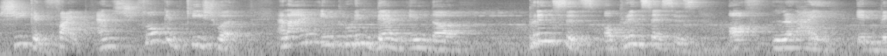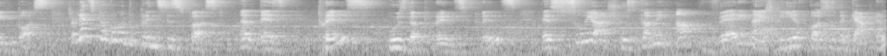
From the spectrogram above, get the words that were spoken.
she can fight and so can Kishwar. And I'm including them in the princes or princesses of Ladai in Bigg Boss. But let's talk about the princes first. Now, there's Prince, who's the Prince Prince. There's Suyyash, who's coming up very nicely. He, of course, is the captain.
